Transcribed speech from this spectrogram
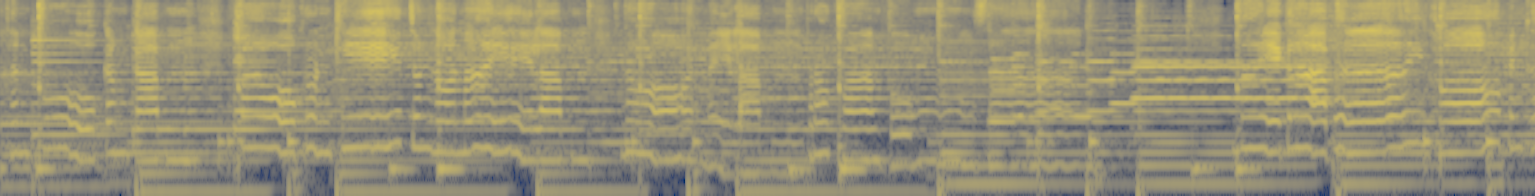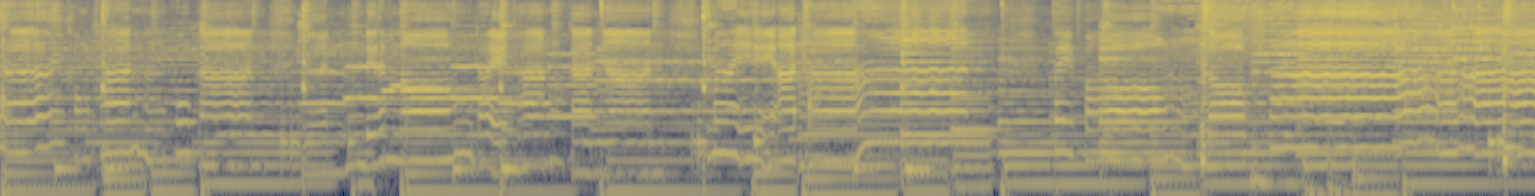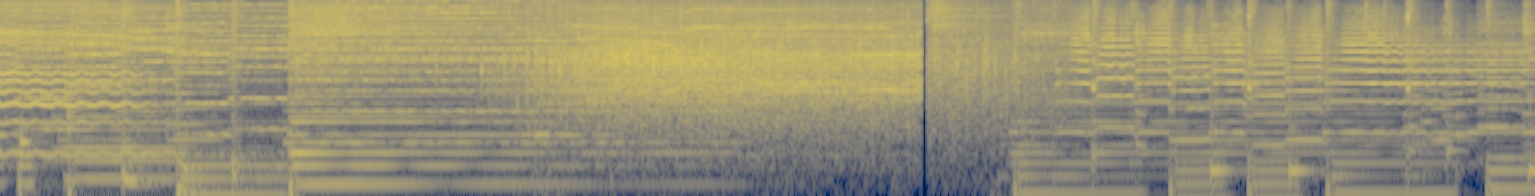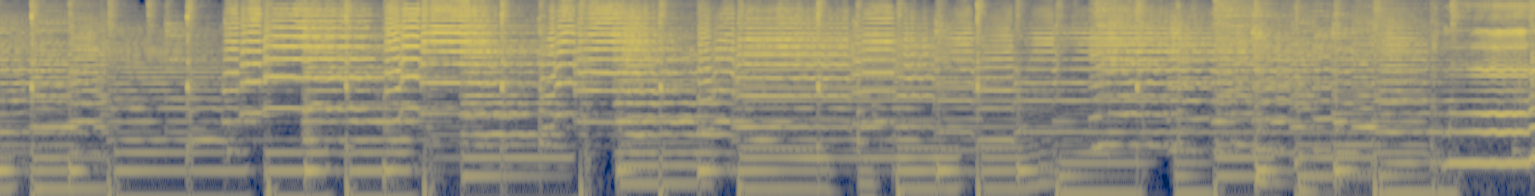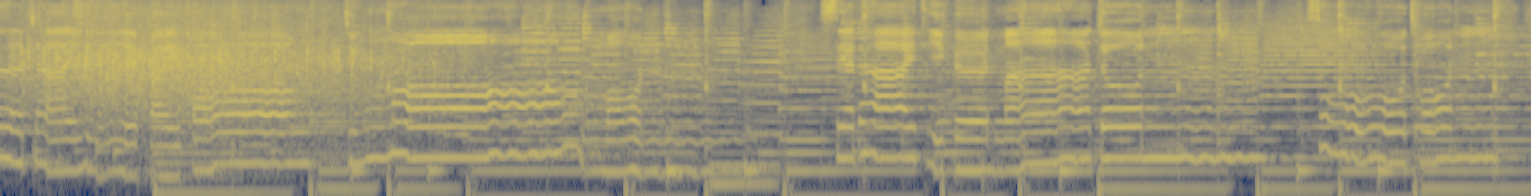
ท่านผู้กำกับ ลับ นอนไม่หลับ เพราะความฟุ้งซ่านไม่กล้าเผยขอเป็นเคยของท่านผู้การ เงินเดือนน้องได้ทางการงาน ไม่อาจ สียดายที่เกิดมาจน สู้ทน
